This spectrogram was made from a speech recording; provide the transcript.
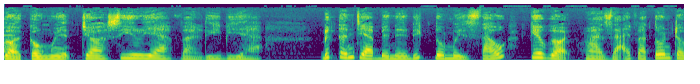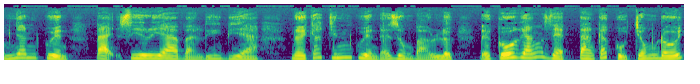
Gọi cầu nguyện cho Syria và Libya – Đức Thánh Cha Benedicto XVI kêu gọi hòa giải và tôn trọng nhân quyền tại Syria và Libya, nơi các chính quyền đã dùng bạo lực để cố gắng dẹp tan các cuộc chống đối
